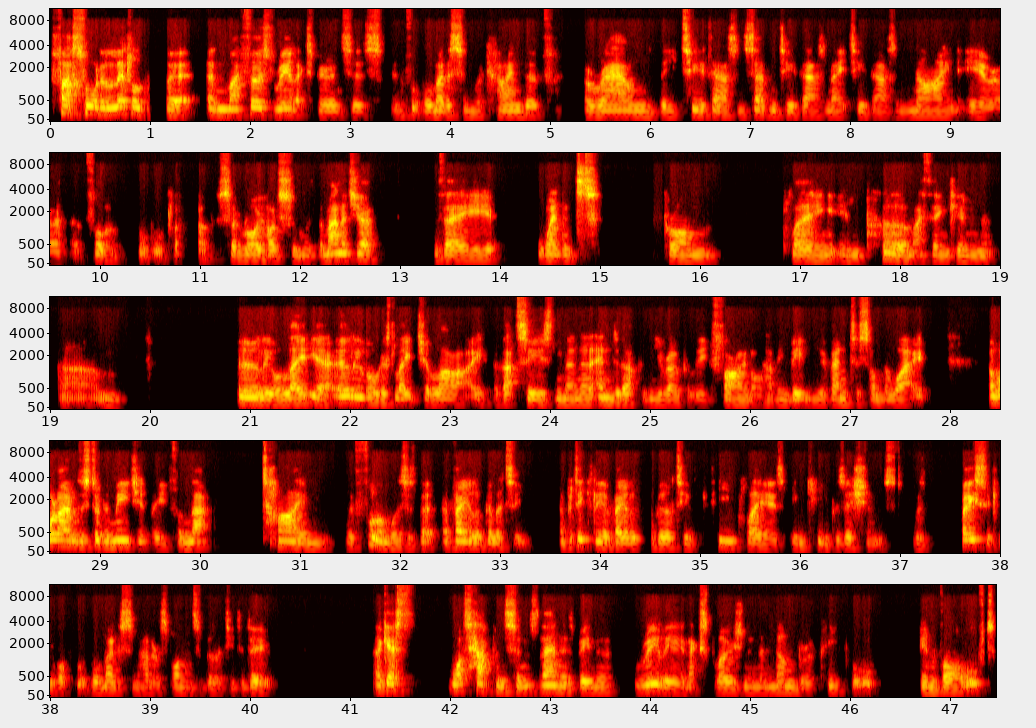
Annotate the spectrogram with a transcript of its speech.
Fast forward a little bit, and my first real experiences in football medicine were kind of around the 2007, 2008, 2009 era at Fulham Football Club. So Roy Hodgson was the manager. They went from playing in Perm, I think, in um, early or late, yeah, early August, late July of that season, and then ended up in the Europa League final, having beaten Juventus on the way. And what I understood immediately from that time with Fulham was that availability and particularly availability of key players in key positions was basically what football medicine had a responsibility to do. I guess what's happened since then has been a, really an explosion in the number of people involved,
